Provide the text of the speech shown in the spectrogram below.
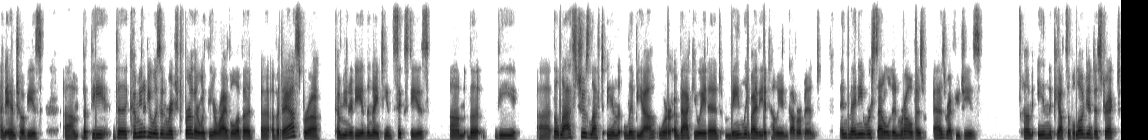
and anchovies. Um, but the the community was enriched further with the arrival of a uh, of a diaspora community in the 1960s. Um, the the uh, the last Jews left in Libya were evacuated mainly by the Italian government, and many were settled in Rome as as refugees um, in the Piazza Bologna district,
